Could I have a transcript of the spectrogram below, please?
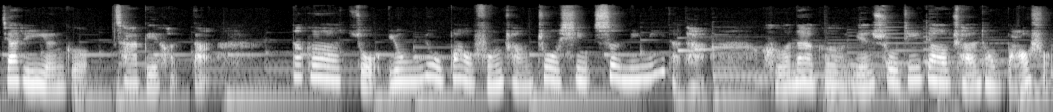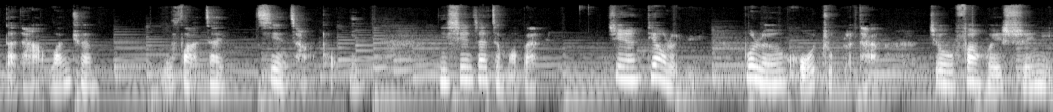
家庭人格差别很大。那个左拥右抱、逢场作戏、色眯眯的他，和那个严肃低调、传统保守的他，完全无法在现场统一。你现在怎么办？既然钓了鱼，不能活煮了它，就放回水里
